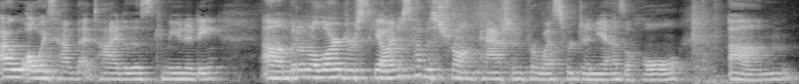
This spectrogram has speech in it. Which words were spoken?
i will always have that tie to this community um, but on a larger scale i just have a strong passion for west virginia as a whole um,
